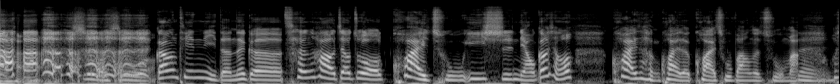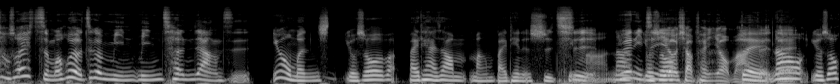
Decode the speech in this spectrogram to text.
是我是我，刚听你的那个称号叫做“快厨医师娘”，我刚想说“快”是很快的“快”，厨房的“厨”嘛。对，我想说，哎，怎么会有这个名名称这样子？因为我们有时候白天还是要忙白天的事情嘛，因为你自己有小朋友嘛。对，然后有时候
